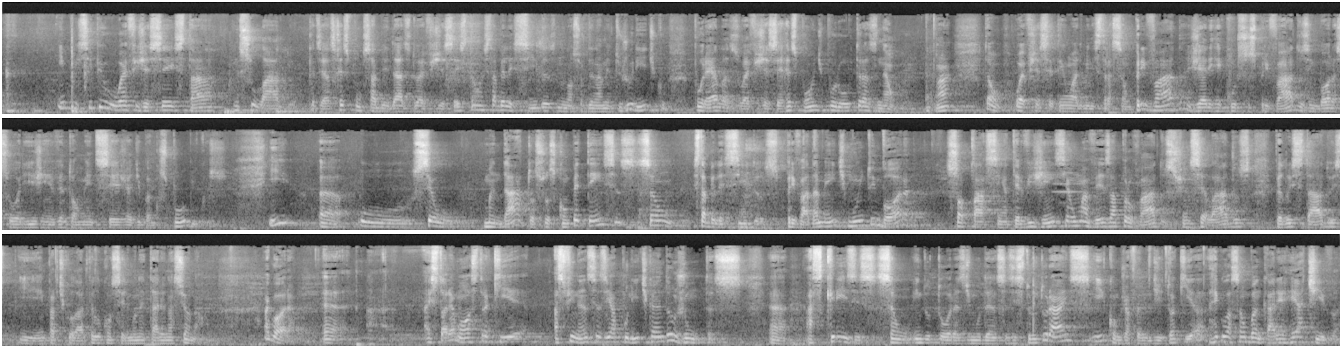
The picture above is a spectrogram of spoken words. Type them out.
em princípio o FGC está insulado, quer dizer, as responsabilidades do FGC estão estabelecidas no nosso ordenamento jurídico, por elas o FGC responde, por outras não. Tá? Então, o FGC tem uma administração privada, gere recursos privados, embora sua origem eventualmente seja de bancos públicos, e uh, o seu mandato, as suas competências são estabelecidos privadamente, muito embora só passem a ter vigência uma vez aprovados, chancelados pelo Estado e, em particular, pelo Conselho Monetário Nacional. Agora, eh, a história mostra que as finanças e a política andam juntas. Eh, as crises são indutoras de mudanças estruturais e, como já foi dito aqui, a regulação bancária é reativa.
